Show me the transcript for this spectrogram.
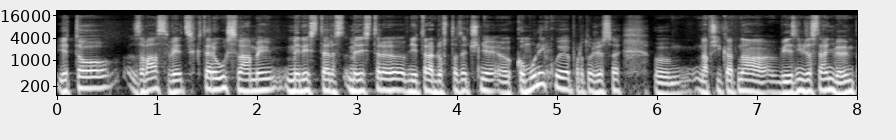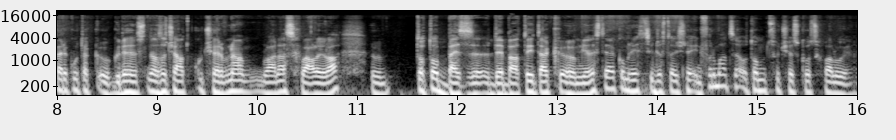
Je to za vás věc, kterou s vámi minister, minister vnitra dostatečně eh, komunikuje, protože se um, například na vězním zasedání ve Vimperku, tak eh, kde na začátku června vláda schválila toto bez debaty, tak měli jste jako ministři dostatečné informace o tom, co Česko schvaluje?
